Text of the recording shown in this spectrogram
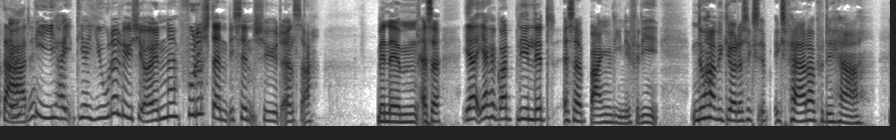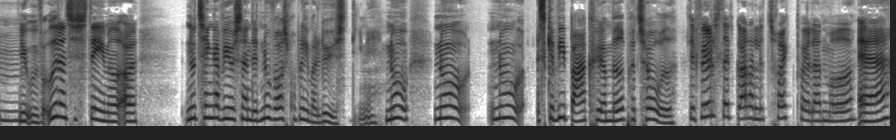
starte. dygtige. I har, de har julelys i øjnene. Fuldstændig sindssygt, altså. Men øhm, altså, jeg, jeg kan godt blive lidt altså, bange, Line, fordi nu har vi gjort os eks- eksperter på det her Mm. liv uden for uddannelsessystemet, og nu tænker vi jo sådan lidt, nu er vores problemer løst, Line. Nu, nu, nu skal vi bare køre med på toget. Det føles lidt godt og lidt trygt på en eller anden måde. Ja,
